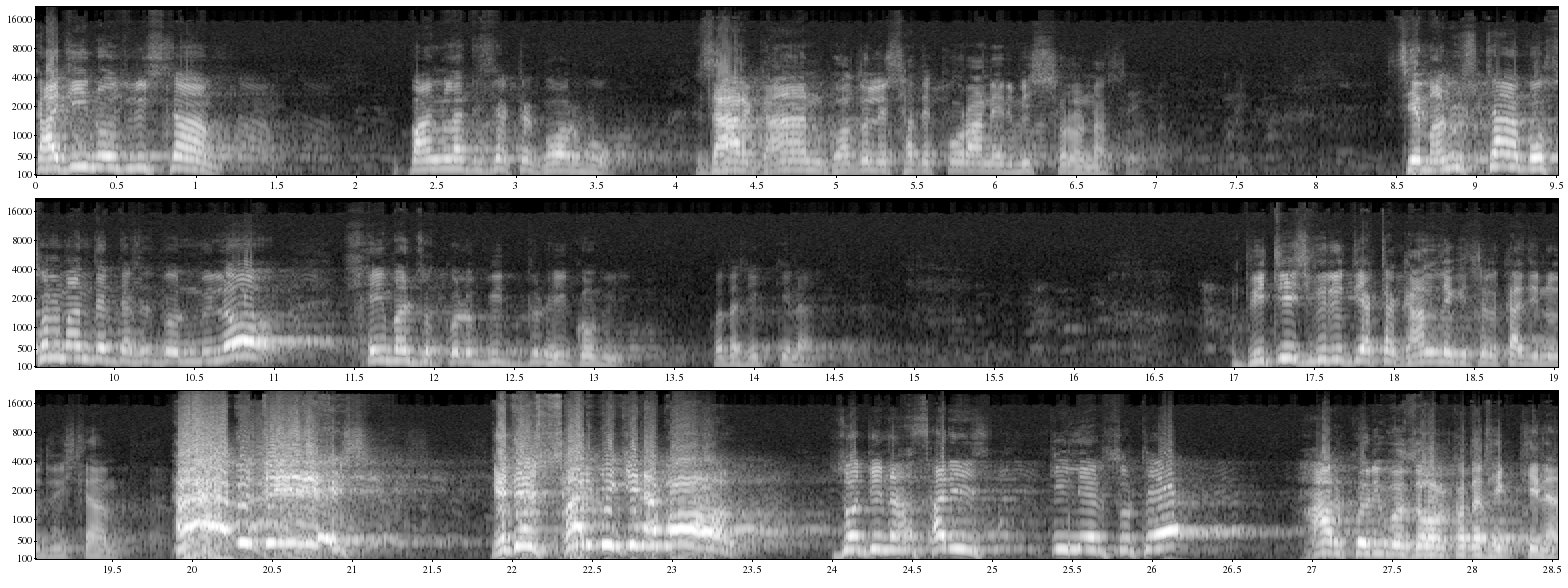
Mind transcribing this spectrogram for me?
কাজী নজরুল ইসলাম বাংলাদেশে একটা গর্ব। যার গান গজলের সাথে কোরআনের মিশ্রণ আছে। যে মানুষটা মুসলমানদের দেশে জন্মিল সেই মানুষ হলো বিদ্রোহী কবি। কথা ঠিক কিনা? ব্রিটিশ বিরোধী একটা গান লেগেছিল কাজী নজরুল ইসলাম। হ্যাঁ ব্রিটিশ! এদের সারবি কিনা বল? যদি না সারিস কিলের চোটে হার করিব জল, কথা ঠিক কিনা?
